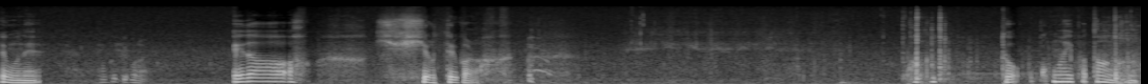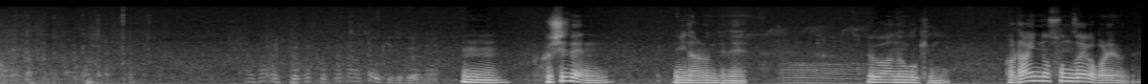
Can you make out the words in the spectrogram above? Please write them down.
でもねパクってこない。枝ひ拾ってるから。パクッと来ないパターンかな。うん。不自然になるんでね。あルアーの動きも。ラインの存在がバレるんでど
